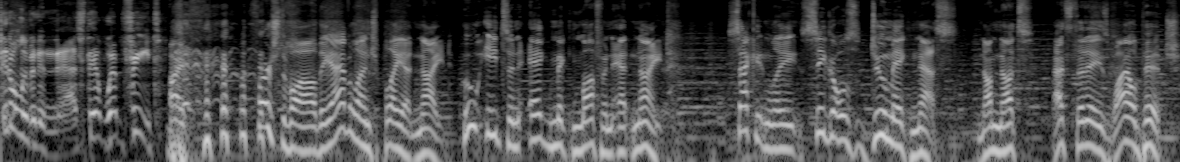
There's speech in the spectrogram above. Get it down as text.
They don't live in a nest. They have web feet. All right, first of all, the Avalanche play at night. Who eats an Egg McMuffin at night? Secondly, seagulls do make nests. Numbnuts. That's today's wild pitch.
